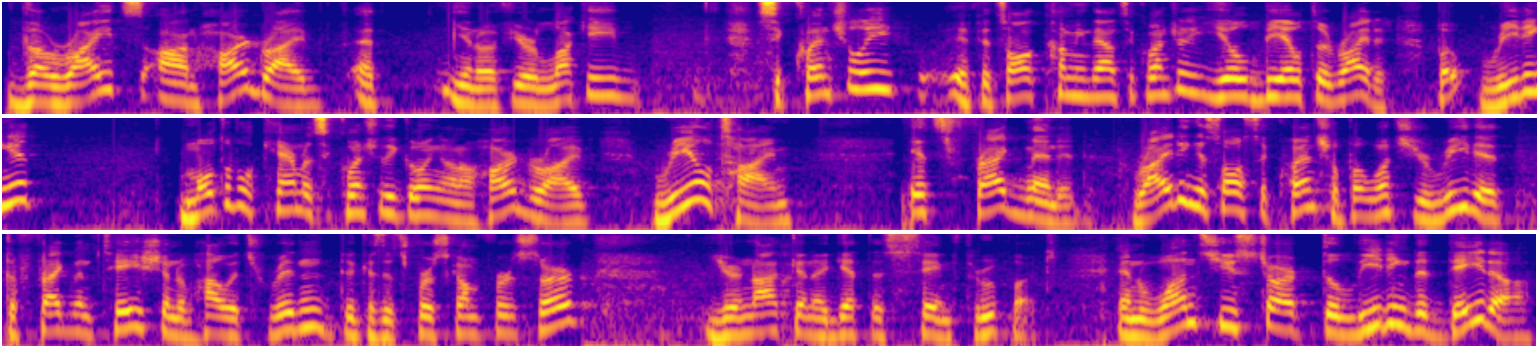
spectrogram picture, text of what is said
The writes on hard drive, at, you know, if you're lucky, sequentially, if it's all coming down sequentially, you'll be able to write it. But reading it, multiple cameras sequentially going on a hard drive, real time, it's fragmented. Writing is all sequential, but once you read it, the fragmentation of how it's written, because it's first come, first serve, you're not going to get the same throughput. And once you start deleting the data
